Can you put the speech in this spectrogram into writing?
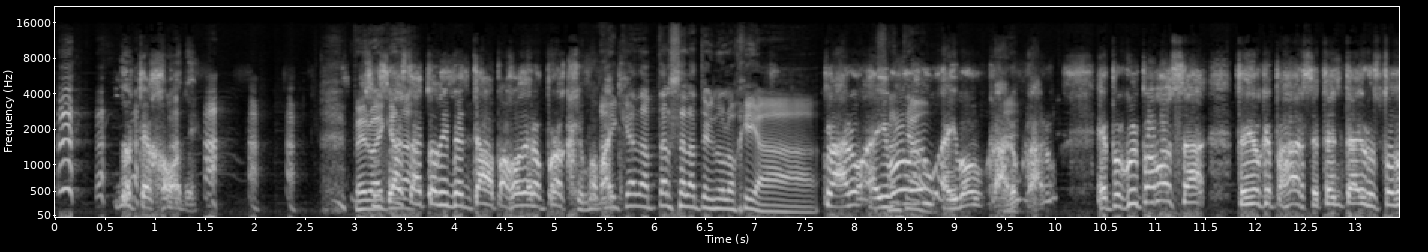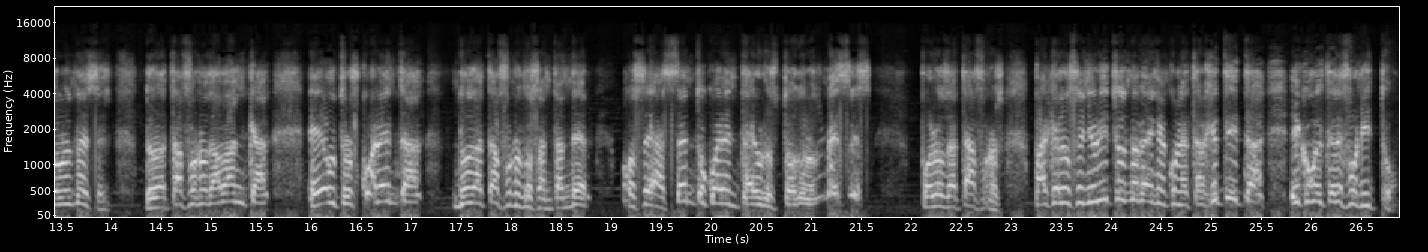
Non te jode. Pero si hay que, xa ada- está todo inventado para joder o próximo, hay Maki. que adaptarse a la tecnología. Claro, Santiago. eu, aí vou, claro, claro. Por culpa vosa, teño que pagar 70 euros todos os meses do datáfono da banca e outros 40 do datáfono do Santander. O sea, 140 euros todos os meses por los datáfonos. Para que los señoritos me vengan con la tarjetita y con el telefonito.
